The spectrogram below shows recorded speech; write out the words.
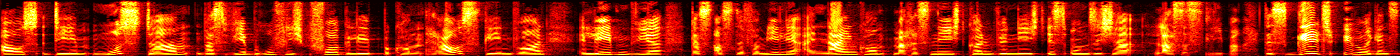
aus dem Muster, was wir beruflich vorgelebt bekommen, herausgehen wollen, erleben wir, dass aus der Familie ein Nein kommt, mach es nicht, können wir nicht, ist unsicher, lass es lieber. Das gilt übrigens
